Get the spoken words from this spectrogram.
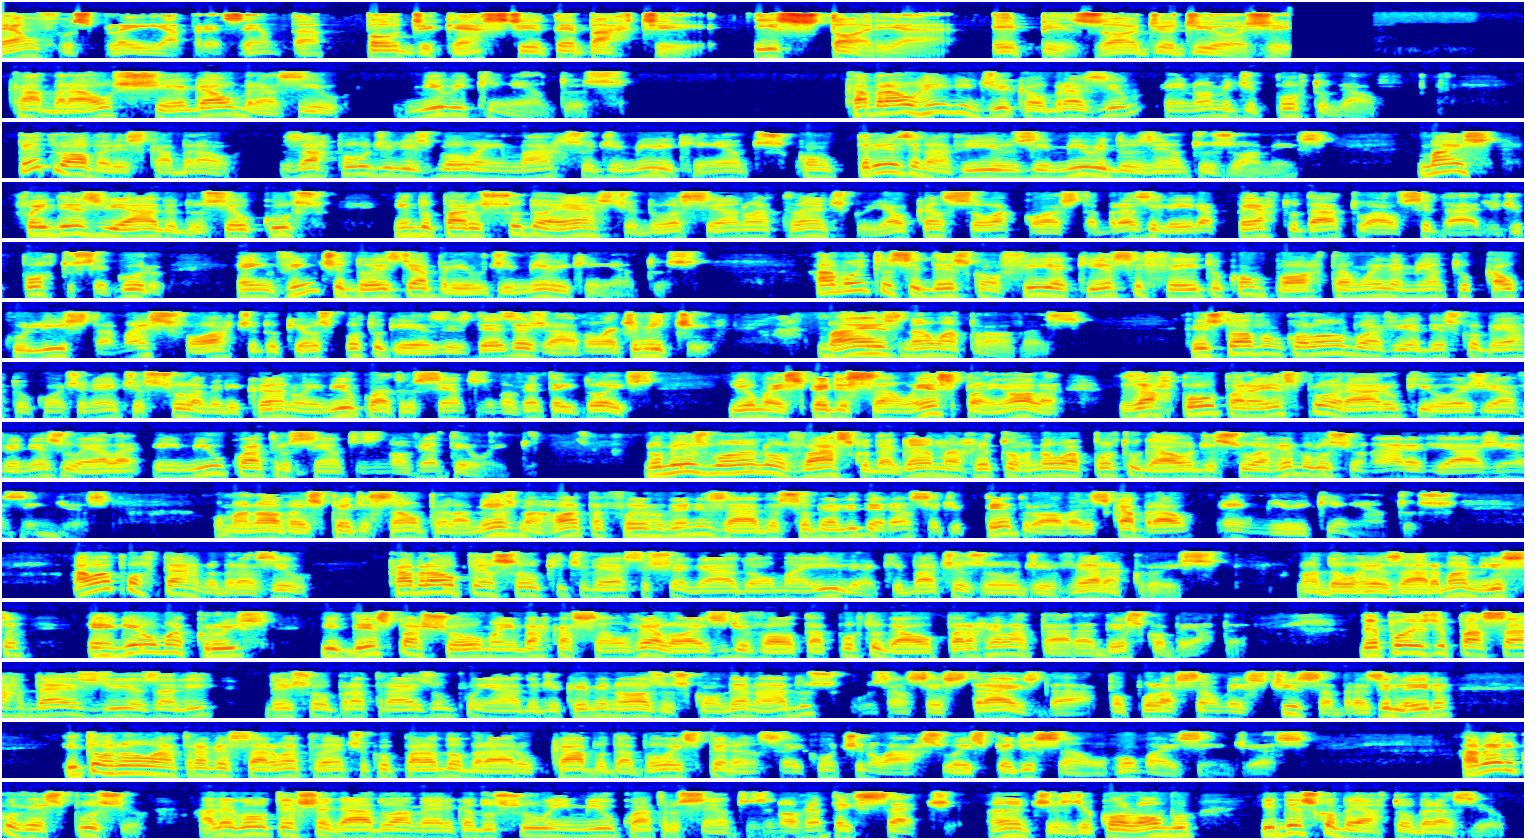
Delfos Play apresenta Podcast Debate História, episódio de hoje. Cabral chega ao Brasil, 1500. Cabral reivindica o Brasil em nome de Portugal. Pedro Álvares Cabral zarpou de Lisboa em março de 1500 com 13 navios e 1.200 homens, mas foi desviado do seu curso indo para o sudoeste do Oceano Atlântico e alcançou a costa brasileira perto da atual cidade de Porto Seguro em 22 de abril de 1500. Há muito se desconfia que esse feito comporta um elemento calculista mais forte do que os portugueses desejavam admitir, mas não há provas. Cristóvão Colombo havia descoberto o continente sul-americano em 1492 e uma expedição espanhola zarpou para explorar o que hoje é a Venezuela em 1498. No mesmo ano, Vasco da Gama retornou a Portugal de sua revolucionária viagem às Índias. Uma nova expedição pela mesma rota foi organizada sob a liderança de Pedro Álvares Cabral em 1500. Ao aportar no Brasil, Cabral pensou que tivesse chegado a uma ilha que batizou de Vera Cruz. Mandou rezar uma missa, ergueu uma cruz e despachou uma embarcação veloz de volta a Portugal para relatar a descoberta. Depois de passar dez dias ali, deixou para trás um punhado de criminosos condenados, os ancestrais da população mestiça brasileira, e tornou a atravessar o Atlântico para dobrar o Cabo da Boa Esperança e continuar sua expedição rumo às Índias. Américo Vespúcio alegou ter chegado à América do Sul em 1497, antes de Colombo, e descoberto o Brasil.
